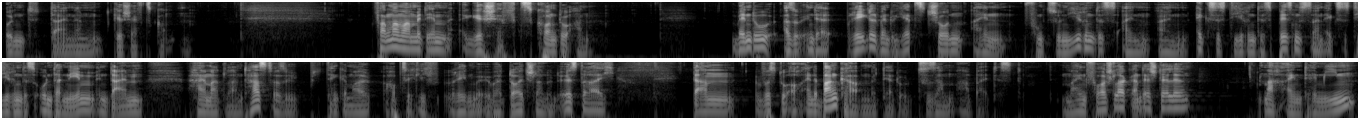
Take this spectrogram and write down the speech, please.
und deinen Geschäftskonten. Fangen wir mal mit dem Geschäftskonto an. Wenn du, also in der Regel, wenn du jetzt schon ein funktionierendes, ein, ein existierendes Business, ein existierendes Unternehmen in deinem Heimatland hast, also ich denke mal, hauptsächlich reden wir über Deutschland und Österreich, dann wirst du auch eine Bank haben, mit der du zusammenarbeitest. Mein Vorschlag an der Stelle, mach einen Termin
